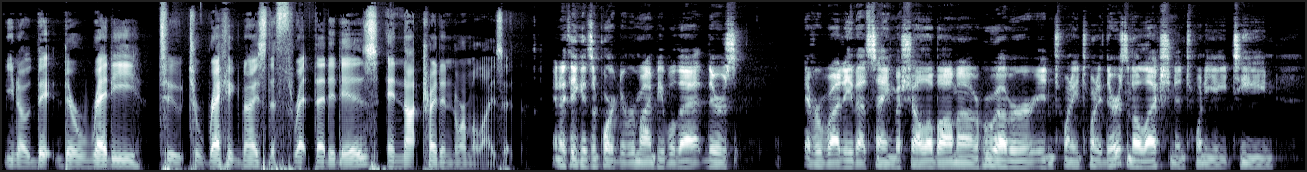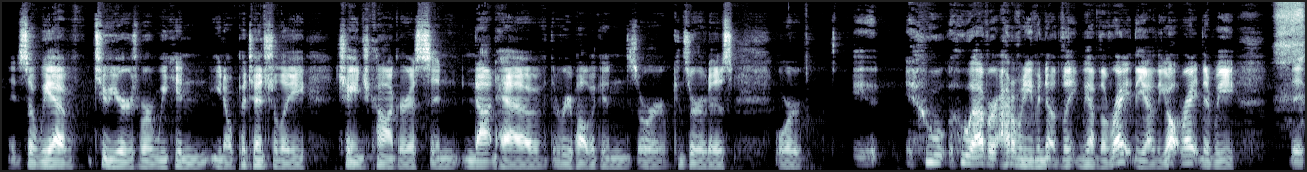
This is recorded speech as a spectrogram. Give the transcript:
You know, they they're ready to to recognize the threat that it is, and not try to normalize it. And I think it's important to remind people that there's everybody that's saying Michelle Obama or whoever in 2020. There's an election in 2018 so we have two years where we can, you know, potentially change Congress and not have the Republicans or conservatives or who whoever. I don't even know. We have the right, we have the alt right. Then we. It,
